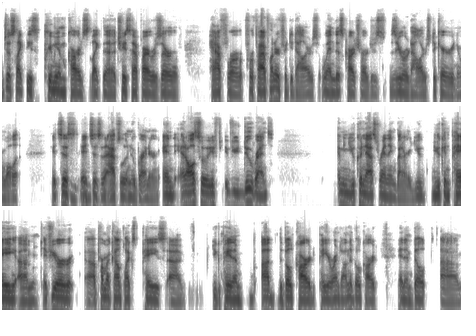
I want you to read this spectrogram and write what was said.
just like these premium cards, like the Chase Sapphire Reserve have for for five hundred fifty dollars. When this card charges zero dollars to carry in your wallet, it's just mm-hmm. it's just an absolute no brainer. And and also if if you do rent, I mean you couldn't ask for anything better. You you can pay um, if your apartment complex pays. Uh, you can pay them uh, the Bilt card, pay your rent on the Bilt card, and then Bilt um,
